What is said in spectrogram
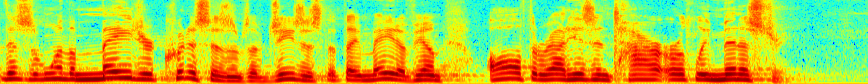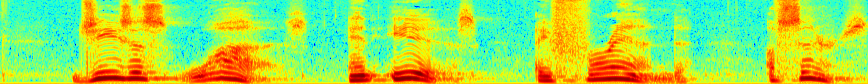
this is one of the major criticisms of Jesus that they made of him all throughout his entire earthly ministry. Jesus was and is a friend of sinners.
